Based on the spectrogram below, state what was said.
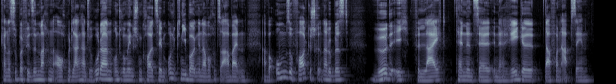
kann das super viel Sinn machen, auch mit Langhantelrudern und rumänischem Kreuzheben und Kniebeugen in der Woche zu arbeiten. Aber umso fortgeschrittener du bist, würde ich vielleicht tendenziell in der Regel davon absehen,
